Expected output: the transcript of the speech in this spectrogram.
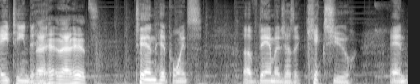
18 to That, hit. hit, that hits. 10 hit points of damage as it kicks you and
